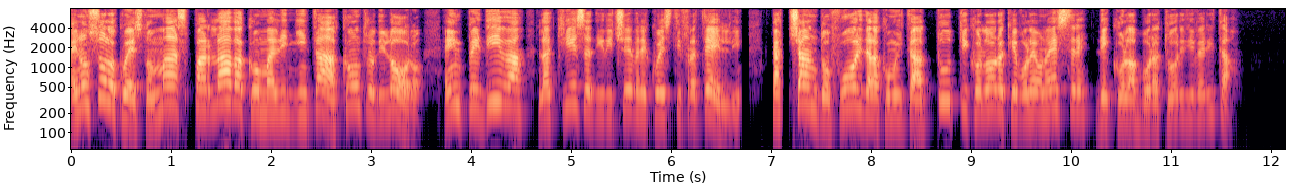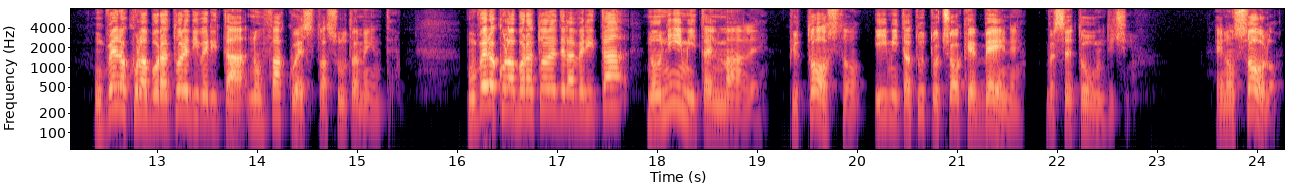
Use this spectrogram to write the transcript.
E non solo questo, ma sparlava con malignità contro di loro e impediva la Chiesa di ricevere questi fratelli, cacciando fuori dalla comunità tutti coloro che volevano essere dei collaboratori di verità. Un vero collaboratore di verità non fa questo assolutamente. Un vero collaboratore della verità non imita il male, piuttosto imita tutto ciò che è bene. Versetto 11. E non solo,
